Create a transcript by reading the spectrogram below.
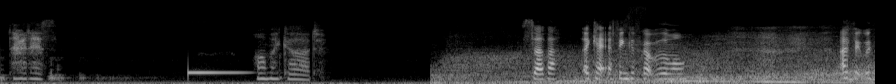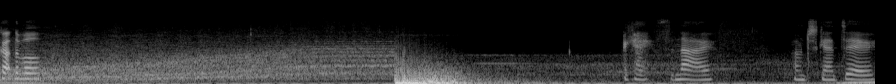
There it is. Oh my god. Server. Okay, I think I've got them all. I think we've got them all. Okay, so now what I'm just gonna do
